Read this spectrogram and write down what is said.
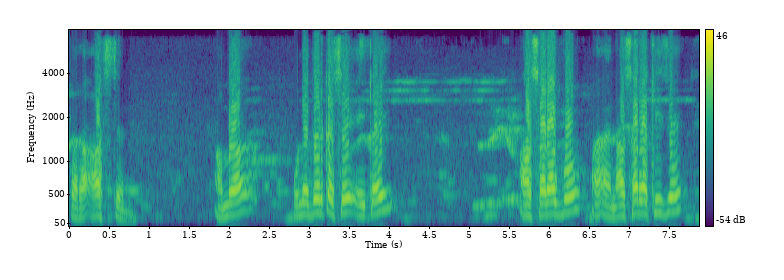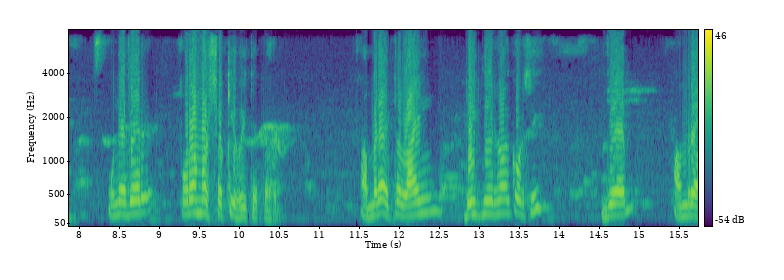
তারা আসছেন। আমরা ওনাদের কাছে এইটাই আশা রাখব আশা রাখি যে ওনাদের পরামর্শ কি হইতে পারে। আমরা একটা লাইন দিক নির্ণয় করছি যে আমরা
